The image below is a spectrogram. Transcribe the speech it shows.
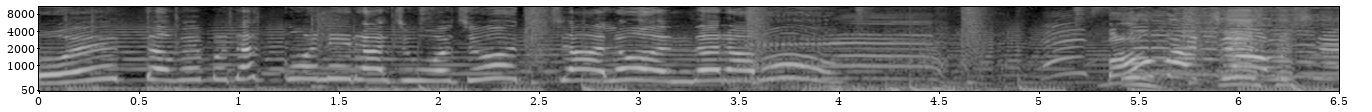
ઓય તમે બધા કોની રાહ જુઓ છો? ચાલો અંદર આવો. બહુ મજા આવશે.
